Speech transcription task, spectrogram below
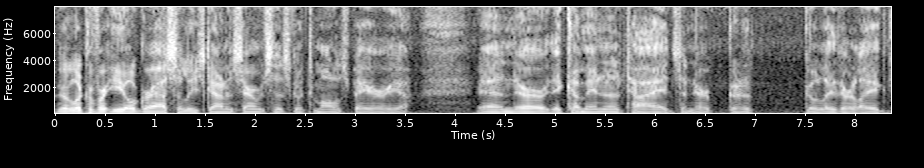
they're looking for eelgrass at least down in San Francisco, Tomales Bay area, and they're they come in in the tides and they're gonna go lay their leg,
